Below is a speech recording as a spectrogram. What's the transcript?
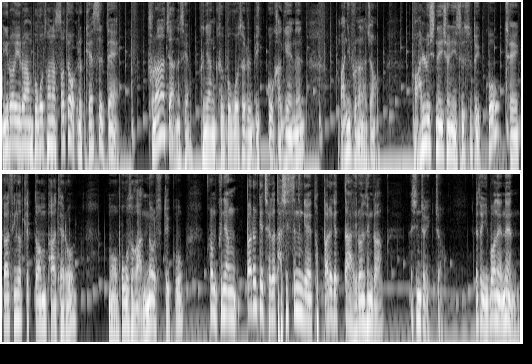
이러이러한 보고서 하나 써줘 이렇게 했을 때 불안하지 않으세요? 그냥 그 보고서를 믿고 가기에는 많이 불안하죠. 어, 할루시네이션이 있을 수도 있고 제가 생각했던 바대로 뭐 보고서가 안 나올 수도 있고 그럼 그냥 빠르게 제가 다시 쓰는 게 더 빠르겠다 이런 생각 하신 적 있죠. 그래서 이번에는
